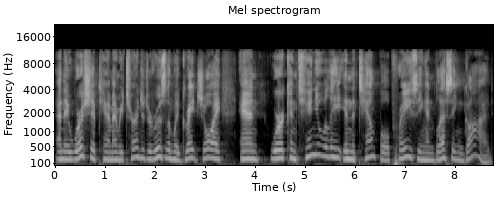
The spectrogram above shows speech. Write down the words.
And they worshiped him and returned to Jerusalem with great joy and were continually in the temple praising and blessing God.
